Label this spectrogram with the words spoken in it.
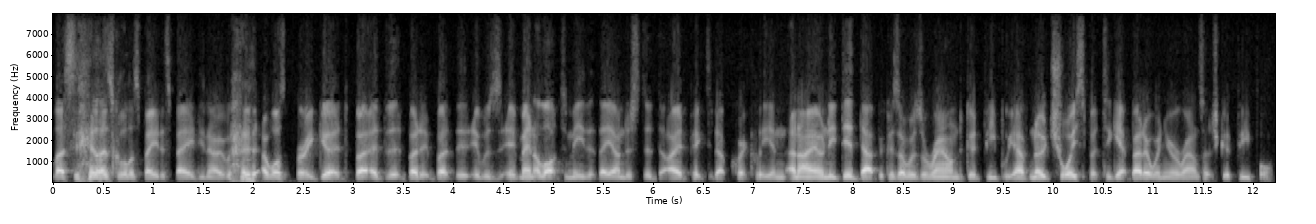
Let's let's call a spade a spade. You know, I wasn't very good, but but it, but it was it meant a lot to me that they understood that I had picked it up quickly, and and I only did that because I was around good people. You have no choice but to get better when you're around such good people.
